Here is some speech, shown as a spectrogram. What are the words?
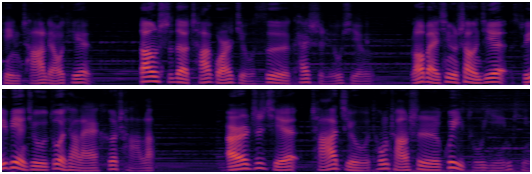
品茶聊天。当时的茶馆酒肆开始流行。老百姓上街随便就坐下来喝茶了，而之前茶酒通常是贵族饮品，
